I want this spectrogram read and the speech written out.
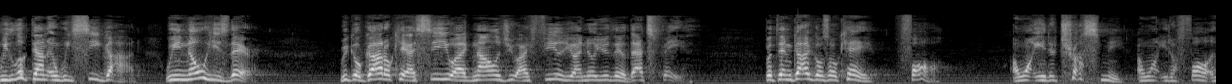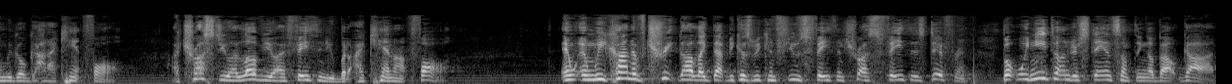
we look down and we see God. We know He's there. We go, God, okay, I see you, I acknowledge you, I feel you, I know you're there. That's faith. But then God goes, okay, fall. I want you to trust me. I want you to fall. And we go, God, I can't fall. I trust you, I love you, I have faith in you, but I cannot fall. And, and we kind of treat God like that because we confuse faith and trust. Faith is different. But we need to understand something about God.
